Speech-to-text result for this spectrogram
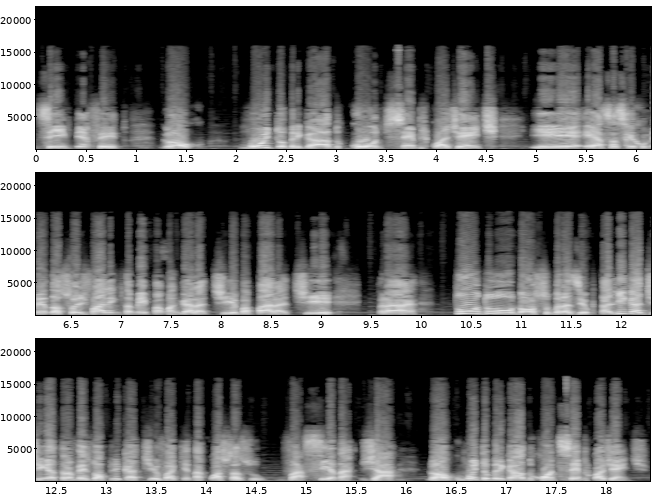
Sim, perfeito. Glauco, muito obrigado. Conte sempre com a gente. E essas recomendações valem também para Mangaratiba, Paraty, para todo o nosso Brasil que está ligadinho através do aplicativo aqui na Costa Azul. Vacina já. Glauco, muito obrigado. Conte sempre com a gente.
